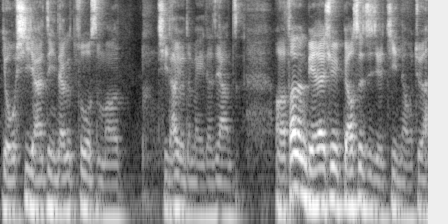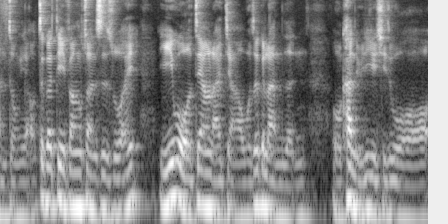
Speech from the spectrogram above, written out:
游戏啊，自己在做什么其他有的没的这样子。呃，分门别类去标示自己的技能，我觉得很重要。这个地方算是说，诶，以我这样来讲，我这个懒人，我看履历，其实我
